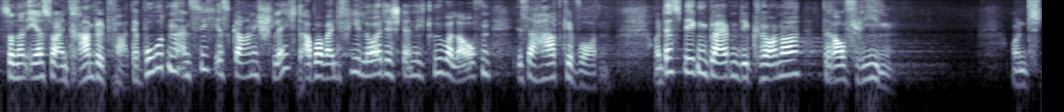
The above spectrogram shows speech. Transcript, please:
sondern eher so ein Trampelpfad. Der Boden an sich ist gar nicht schlecht, aber weil viele Leute ständig drüber laufen, ist er hart geworden. Und deswegen bleiben die Körner drauf liegen. Und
